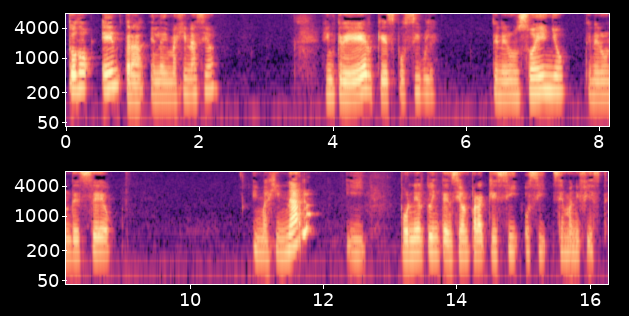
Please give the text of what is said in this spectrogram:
Todo entra en la imaginación, en creer que es posible, tener un sueño, tener un deseo, imaginarlo y poner tu intención para que sí o sí se manifieste.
